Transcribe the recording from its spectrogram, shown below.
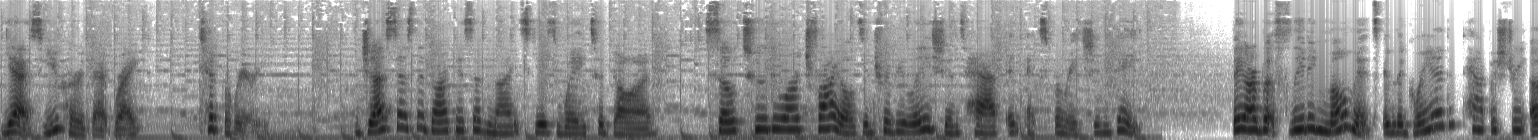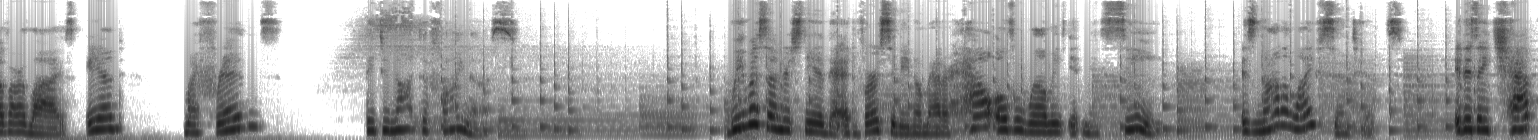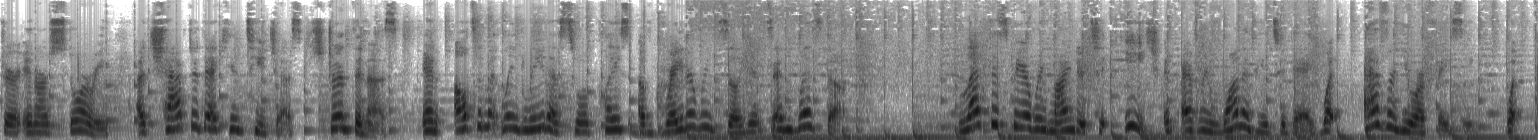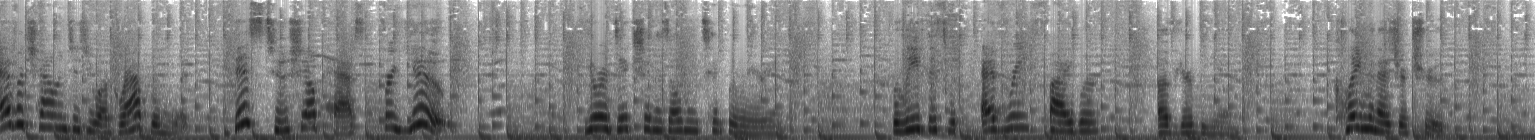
Yes, you heard that right. Temporary. Just as the darkest of nights gives way to dawn, so too do our trials and tribulations have an expiration date. They are but fleeting moments in the grand tapestry of our lives, and, my friends, they do not define us. We must understand that adversity, no matter how overwhelming it may seem, is not a life sentence. It is a chapter in our story, a chapter that can teach us, strengthen us, and ultimately lead us to a place of greater resilience and wisdom. Let this be a reminder to each and every one of you today, whatever you are facing, whatever challenges you are grappling with, this too shall pass for you. Your addiction is only temporary. Believe this with every fiber of your being. Claim it as your truth.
